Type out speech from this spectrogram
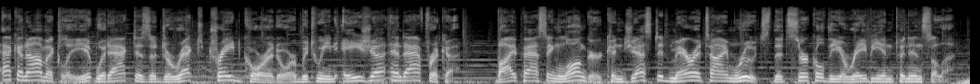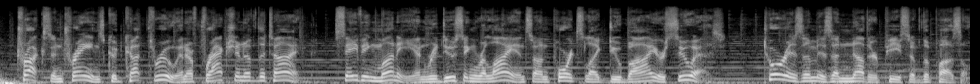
Economically, it would act as a direct trade corridor between Asia and Africa, bypassing longer, congested maritime routes that circle the Arabian Peninsula. Trucks and trains could cut through in a fraction of the time, saving money and reducing reliance on ports like Dubai or Suez. Tourism is another piece of the puzzle.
